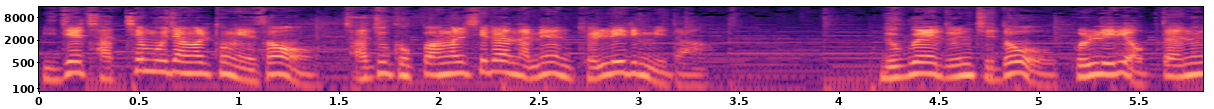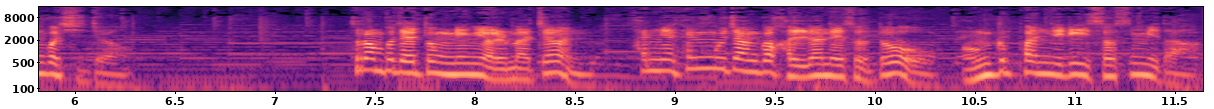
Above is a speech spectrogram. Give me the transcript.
이제 자체 무장을 통해서 자주 국방을 실현하면 될 일입니다. 누구의 눈치도 볼 일이 없다는 것이죠. 트럼프 대통령이 얼마 전 한일 핵무장과 관련해서도 언급한 일이 있었습니다.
